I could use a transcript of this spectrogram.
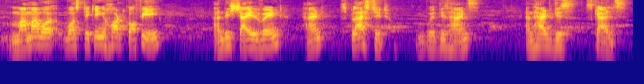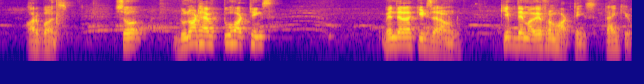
mama was taking hot coffee and this child went and splashed it with his hands and had these scalds or burns. So do not have too hot things when there are kids around. Keep them away from hot things. Thank you.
